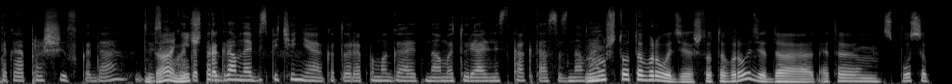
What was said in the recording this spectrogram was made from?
Такая прошивка, да? То есть да, нечто... программное обеспечение, которое помогает нам эту реальность как-то осознавать? Ну, что-то вроде, что-то вроде, да. Это способ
